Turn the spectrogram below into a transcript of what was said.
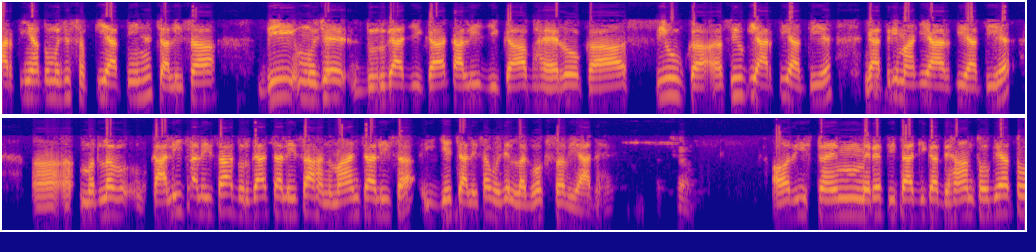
आरतियाँ तो मुझे सबकी आती हैं चालीसा भी मुझे दुर्गा जी का काली जी का भैरव का शिव का शिव की आरती आती है गायत्री माँ की आरती आती है। अ, मतलब काली चालीसा दुर्गा चालीसा हनुमान चालीसा ये चालीसा मुझे लगभग सब याद है। अच्छा। और इस टाइम मेरे पिताजी का देहांत हो गया तो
